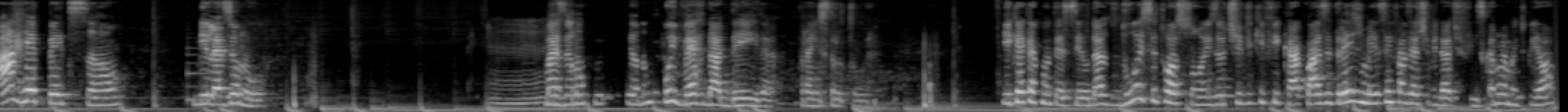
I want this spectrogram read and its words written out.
A repetição me lesionou. Hum. Mas eu não, fui, eu não fui verdadeira para a instrutora. E o que, que aconteceu? Das duas situações, eu tive que ficar quase três meses sem fazer atividade física. Não é muito pior?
